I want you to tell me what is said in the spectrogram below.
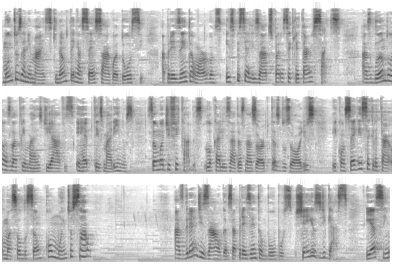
Muitos animais que não têm acesso à água doce apresentam órgãos especializados para secretar sais. As glândulas lacrimais de aves e répteis marinhos são modificadas, localizadas nas órbitas dos olhos e conseguem secretar uma solução com muito sal. As grandes algas apresentam bulbos cheios de gás e assim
